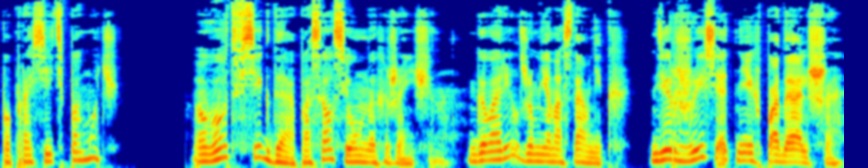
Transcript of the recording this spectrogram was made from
попросить помочь? Вот всегда опасался умных женщин. Говорил же мне наставник, держись от них подальше.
